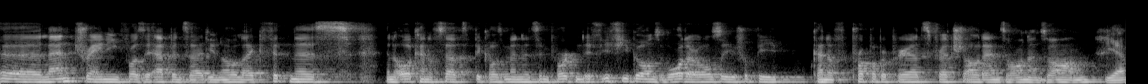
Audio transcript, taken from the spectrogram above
uh, land training for the app inside, you know, like fitness and all kind of stuff. Because man, it's important. If if you go on the water, also you should be kind of proper prepared, stretched out, and so on and so on. Yeah.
